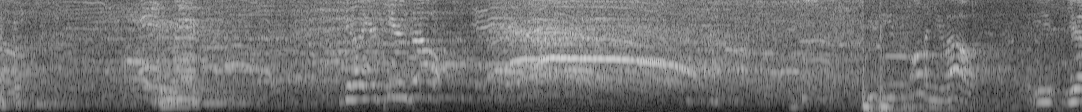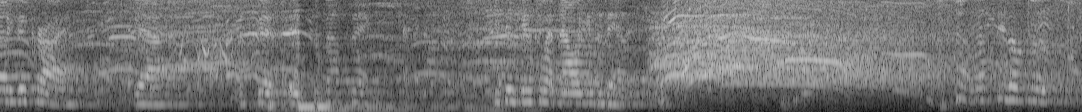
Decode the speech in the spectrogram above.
Did you get all your tears out? He's calling you out. You, you had a good cry. Yeah, it's good. It's the best thing. Because guess what? Now we get to dance. Let's see those moves.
